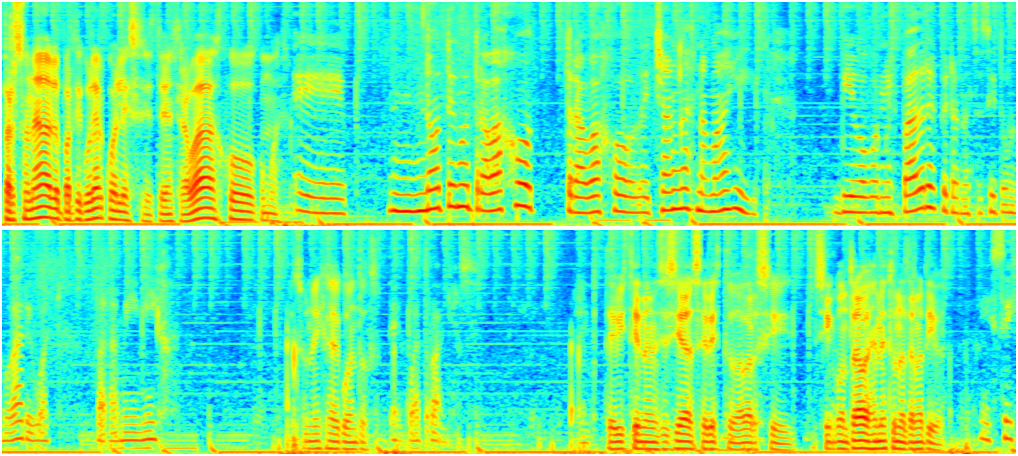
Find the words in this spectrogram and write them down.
personal o particular cuál es? ¿Tenés trabajo? ¿Cómo es? Eh, no tengo trabajo, trabajo de changas nomás y vivo con mis padres, pero necesito un lugar igual para mí y mi hija ¿Es una hija de cuántos? de cuatro años. Te viste en la necesidad de hacer esto, a ver si, si encontrabas en esto una alternativa. Y sí,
